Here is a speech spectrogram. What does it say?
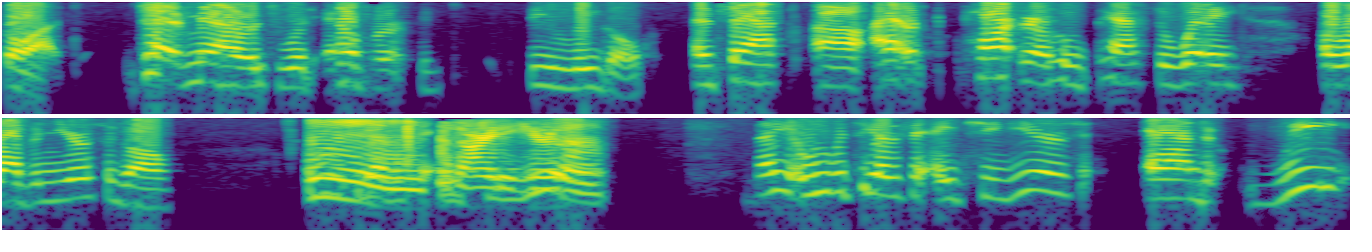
thought that marriage would ever be legal. In fact, uh, I had a partner who passed away 11 years ago. We Mm, sorry to hear years. They, we were together for 18 years, and we,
